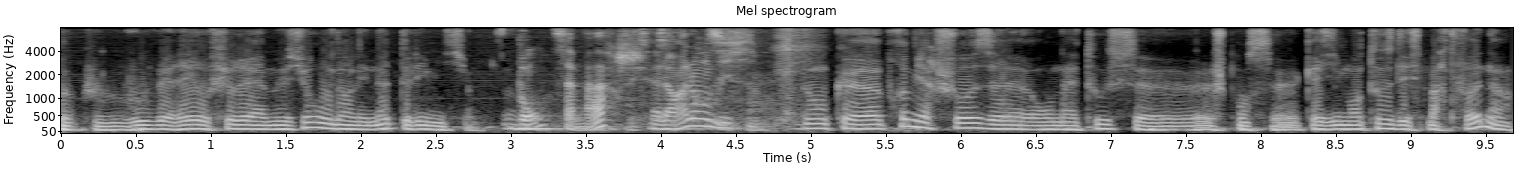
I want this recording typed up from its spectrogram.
Donc vous verrez au fur et à mesure ou dans les notes de l'émission. Bon, ça marche. Alors allons-y. Donc première chose, on a tous, je pense quasiment tous des smartphones.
